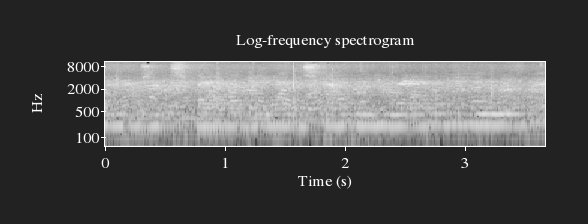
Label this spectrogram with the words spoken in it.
It's fine, it's fine, it's fine,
